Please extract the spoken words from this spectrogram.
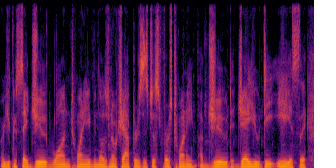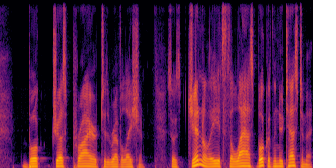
or you can say Jude 120, even though there's no chapters. It's just verse 20 of Jude, J U D E. It's the book just prior to the Revelation. So it's generally it's the last book of the New Testament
